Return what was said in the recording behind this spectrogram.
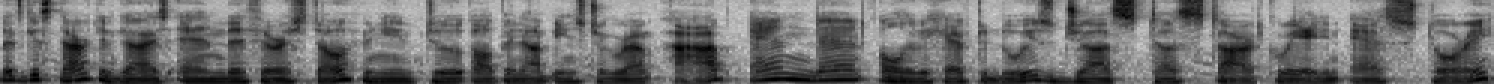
Let's get started guys. And first off we need to open up Instagram app. And then all we have to do is just uh, start creating a story.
